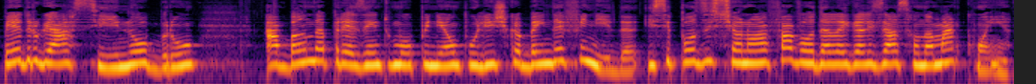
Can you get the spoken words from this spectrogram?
Pedro Garcia e Nobru, a banda apresenta uma opinião política bem definida e se posicionam a favor da legalização da maconha.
